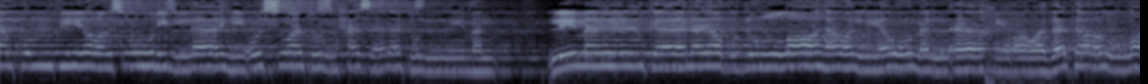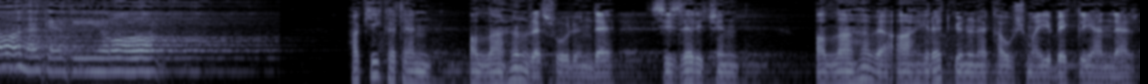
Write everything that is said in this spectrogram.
لَكُمْ فِي رَسُولِ اللّٰهِ أُسْوَةٌ حَسَنَةٌ لِمَنْ لِمَنْ كَانَ يَرْجُو اللّٰهَ وَالْيَوْمَ الْآخِرَ وَذَكَرَ اللّٰهَ كَثِيرًا Hakikaten Allah'ın Resulünde sizler için Allah'a ve ahiret gününe kavuşmayı bekleyenler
